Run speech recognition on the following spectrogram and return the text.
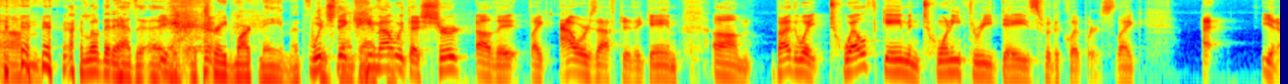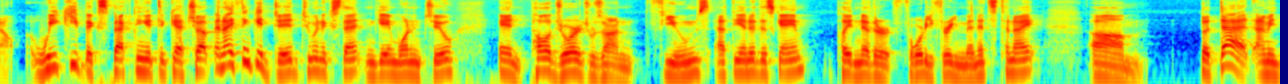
Um, I love that it has a, a, yeah. a trademark name. That's which they came out with a shirt of it like hours after the game. Um, by the way, twelfth game in twenty three days for the Clippers. Like, I, you know, we keep expecting it to catch up, and I think it did to an extent in game one and two. And Paul George was on fumes at the end of this game. Played another forty three minutes tonight. Um, but that i mean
